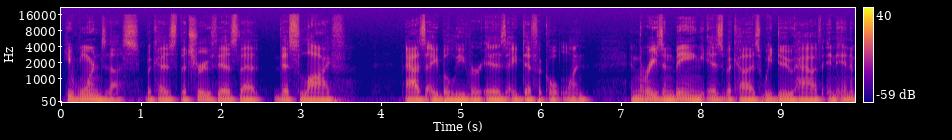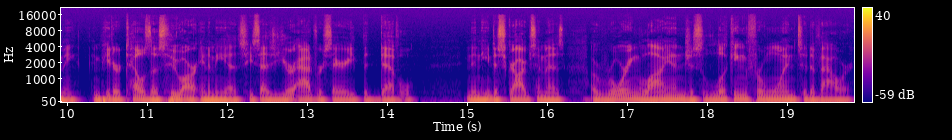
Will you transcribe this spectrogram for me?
He warns us because the truth is that this life as a believer is a difficult one. And the reason being is because we do have an enemy. And Peter tells us who our enemy is. He says, Your adversary, the devil. And then he describes him as a roaring lion just looking for one to devour.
